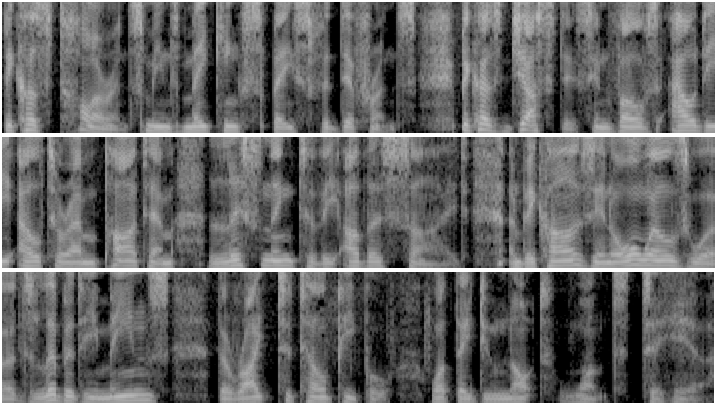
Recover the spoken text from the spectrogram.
Because tolerance means making space for difference. Because justice involves audi alteram partem, listening to the other side. And because, in Orwell's words, liberty means the right to tell people what they do not want to hear.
